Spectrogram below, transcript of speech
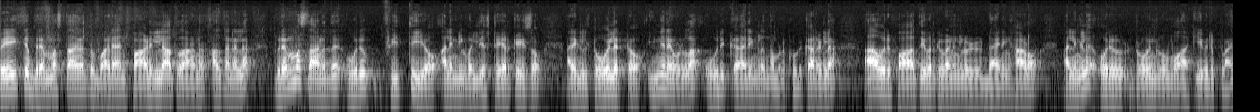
വെയിറ്റ് ബ്രഹ്മസ്ഥാനത്ത് വരാൻ പാടില്ലാത്തതാണ്. അത് തന്നെയല്ല ബ്രഹ്മസ്ഥാനത്ത് ഒരു ഫിത്തിയോ അല്ലെങ്കിൽ വലിയ സ്റ്റെയർ കേസോ അല്ലെങ്കിൽ ടോയ്ലറ്റോ ഇങ്ങനെയുള്ള ഒരു കാര്യങ്ങളും നമ്മൾ കൊടുക്കാറില്ല. ആ ഒരു ഭാഗത്ത് ഇവർക്ക് വേണമെങ്കിൽ ഒരു ഡൈനിങ് ഹാളോ അല്ലെങ്കിൽ ഒരു ഡ്രോയിങ് റൂമോ ആക്കി ഇവർ പ്ലാൻ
